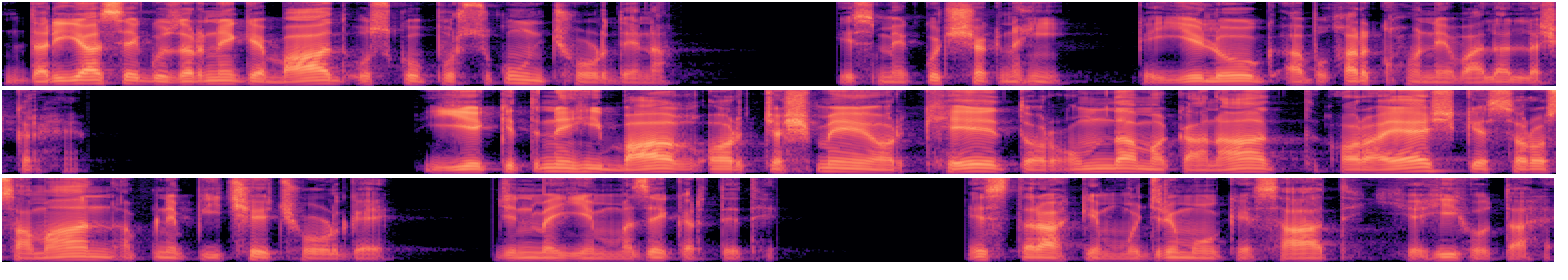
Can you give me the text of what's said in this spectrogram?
دریا سے گزرنے کے بعد اس کو پرسکون چھوڑ دینا۔ اس میں کچھ شک نہیں کہ یہ لوگ اب غرق ہونے والا لشکر ہیں۔ یہ کتنے ہی باغ اور چشمے اور کھیت اور عمدہ مکانات اور عیش کے سر و سامان اپنے پیچھے چھوڑ گئے، جن میں یہ مزے کرتے تھے۔ اس طرح کے مجرموں کے ساتھ یہی ہوتا ہے۔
